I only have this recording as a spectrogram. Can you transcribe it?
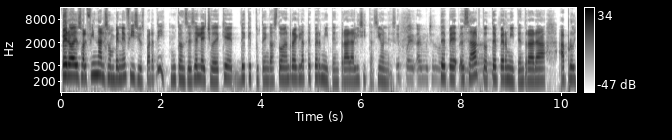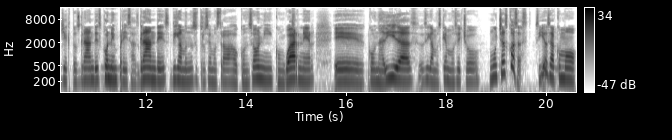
pero eso al final son beneficios para ti. Entonces el hecho de que de que tú tengas todo en regla te permite entrar a licitaciones. Y pues hay muchas más te exacto te permite entrar a a proyectos grandes, con empresas grandes. Digamos, nosotros hemos trabajado con Sony, con Warner, eh, con Adidas, digamos que hemos hecho muchas cosas, ¿sí? O sea, como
